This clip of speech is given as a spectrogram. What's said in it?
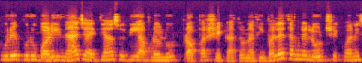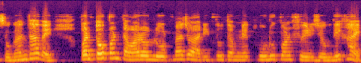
પૂરેપૂરું બળી ના જાય, ત્યાં સુધી આપણો લોટ પ્રોપર શેકાતો નથી. ભલે તમને લોટ શેકવાની સુગંધ આવે, પણ તો પણ તમારો લોટમાં જો આ રીતનું તમને થોડું પણ ફીણ જેવું દેખાય,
